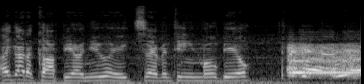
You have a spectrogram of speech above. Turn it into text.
I got a copy on you, 817 Mobile. Actually,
